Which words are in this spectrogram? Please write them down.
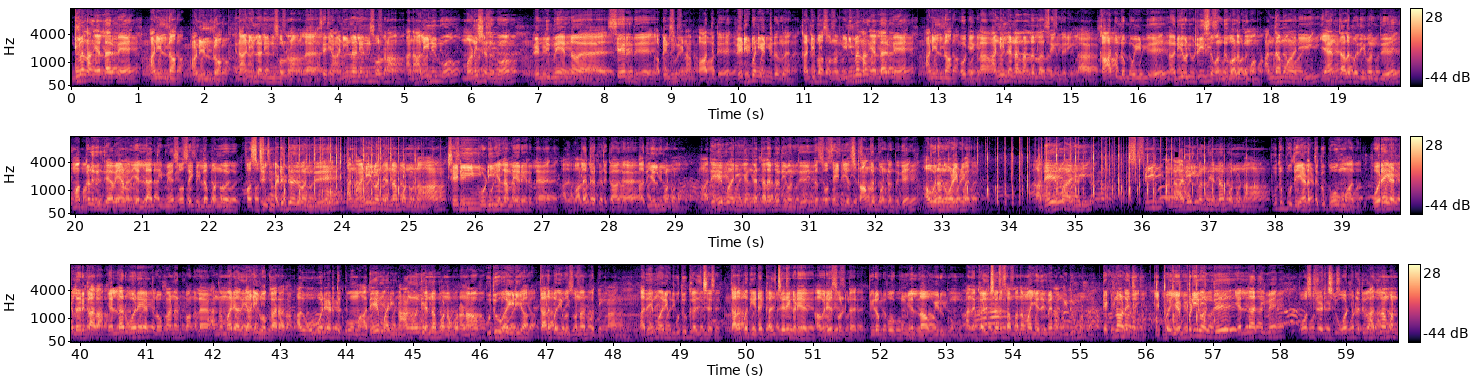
இனிமேல் நாங்க எல்லாருமே அணில் தான். அனில் தான். இந்த அணில் அணின்னு சொல்றாங்கல்ல. சரி அணில் அணின்னு சொல்றான். அந்த அணிலுக்கும் மனுஷனுக்கும் ரெண்டுமே என்ன சேருது அப்படின்னு சொல்லி நான் பார்த்துட்டு ரெடி பண்ணி எடுத்துட்டு இருந்தேன் கண்டிப்பா சொல்லணும். இனிமேல் நாங்க எல்லாருமே அணில் தான். ஓகேங்களா? அணில் என்ன நல்லதெல்லாம் செய்யும் தெரியுங்களா? காட்டுல போயிட்டு நிறைய ட்ரீஸ் வந்து வளர்க்குமா? அந்த மாதிரி என் தளபதி வந்து மக்களுக்கு தேவையானது எல்லாத்தையுமே சொசைட்டில பண்ணுவார். ஃபர்ஸ்ட் அடுத்தது வந்து அந்த அணில் வந்து என்ன பண்ணும்னா செடி கொடி எல்லாமே இருக்குல்ல அது வளர்க்கறதுக்காக அது ஹெல்ப் பண்ணுமா? அதே மாதிரி எங்க தளபதி வந்து இந்த சொசைட்டியை ஸ்ட்ராங்கர் பண்றதுக்கு அவர் அங்க உழைப்பார். அதே மாதிரி அந்த அறிவு வந்து என்ன பண்ணும்னா புது புது இடத்துக்கு போகுமா அது. ஒரே இடத்துல இருக்காதான். எல்லாரும் ஒரே இடத்துல உட்காந்து இருப்பாங்கல்ல அந்த மாதிரி அது அணில் உட்காராராம் அது ஒவ்வொரு இடத்துக்கு போகுமா. அதே மாதிரி நாங்க வந்து என்ன பண்ண போறோம்னா புது ஐடியா தளபதி சொன்னார் பாத்தீங்களா? அதே மாதிரி புது கல்ச்சர் தளபதியிட கல்ச்சரே கிடையாது. அவரே சொல்லிட்டாரு. பிறப்போக்கும் எல்லா உயிருக்கும். அந்த கல்ச்சர் சம்பந்தமா எதுவுமே நாங்க இது பண்ணோம் டெக்னாலஜி இப்ப எப்படி வந்து எல்லாத்தையுமே போஸ்டர் அடிச்சு ஓட்டுறது அதெல்லாம் பண்றாங்க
